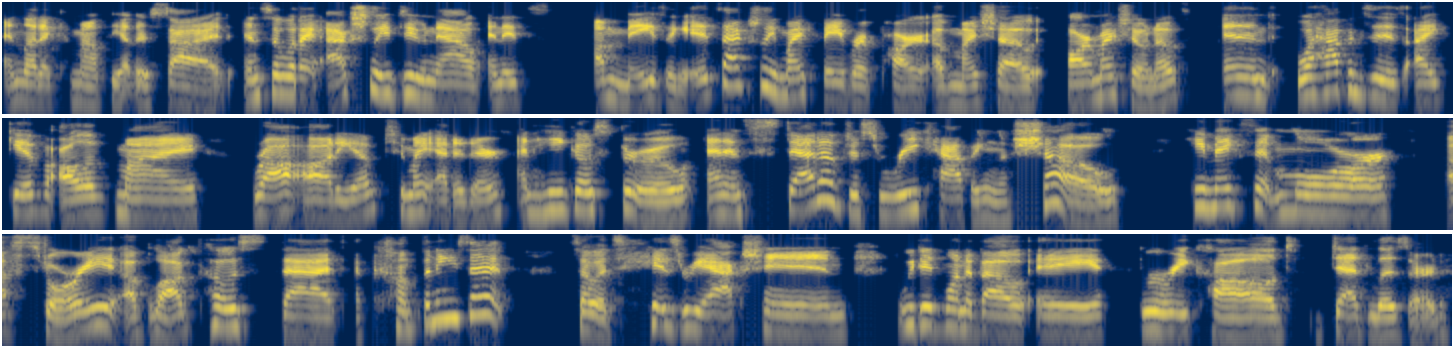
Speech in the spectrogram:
and let it come out the other side. And so what I actually do now, and it's amazing. It's actually my favorite part of my show are my show notes. And what happens is I give all of my raw audio to my editor and he goes through and instead of just recapping the show, he makes it more a story, a blog post that accompanies it. So it's his reaction. We did one about a brewery called Dead Lizard.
